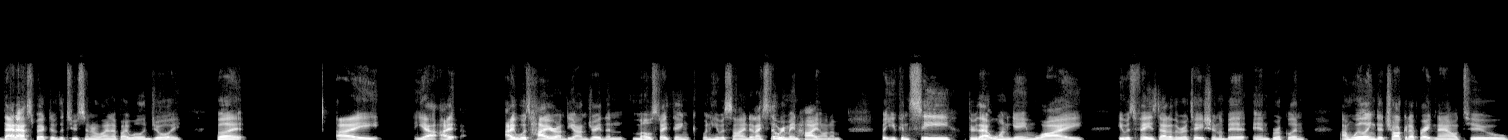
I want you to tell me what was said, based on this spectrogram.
That aspect of the two center lineup I will enjoy, but I, yeah, I, I was higher on DeAndre than most, I think, when he was signed, and I still remain high on him. But you can see through that one game why he was phased out of the rotation a bit in Brooklyn. I'm willing to chalk it up right now to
